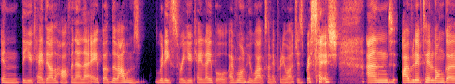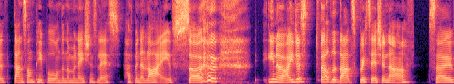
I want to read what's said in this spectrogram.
in the uk the other half in la but the album's released for a UK label. Everyone who works on it pretty much is British. And I've lived here longer than some people on the nominations list have been alive. So, you know, I just felt that that's British enough. So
